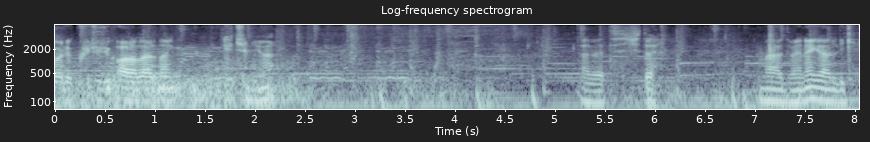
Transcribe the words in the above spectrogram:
Böyle küçücük aralardan geçiniyor. Evet işte merdivene geldik.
